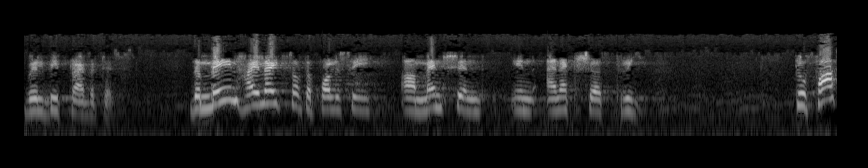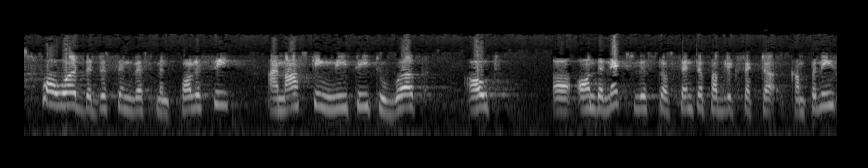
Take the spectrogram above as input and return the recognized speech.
will be privatized. The main highlights of the policy are mentioned in Annexure 3. To fast forward the disinvestment policy, I'm asking NITI to work out uh, on the next list of center public sector companies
